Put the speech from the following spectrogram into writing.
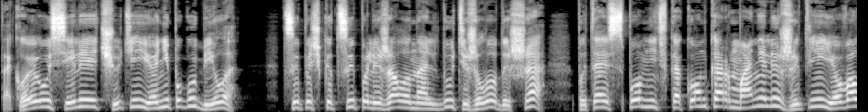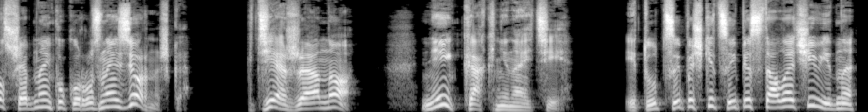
Такое усилие чуть ее не погубило. Цыпочка-цыпа лежала на льду, тяжело дыша, пытаясь вспомнить, в каком кармане лежит ее волшебное кукурузное зернышко. Где же оно? Никак не найти. И тут цыпочке-цыпе стало очевидно.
